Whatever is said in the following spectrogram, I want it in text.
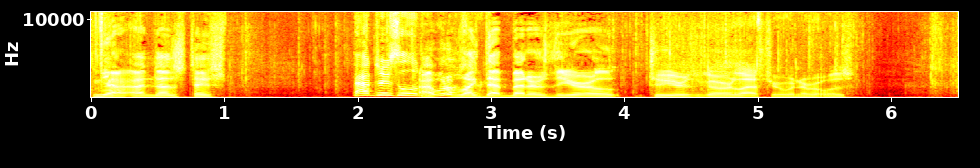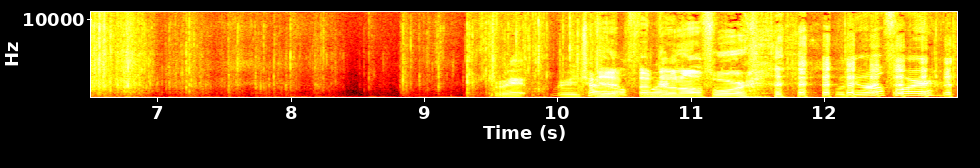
Yeah, it does taste. That tastes a little. I would have liked that better as the Gyro two years ago or last year, whenever it was. All right, we're gonna try all Yep, 4 I'm doing all four. we'll do all four. Did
